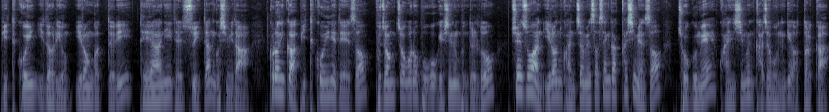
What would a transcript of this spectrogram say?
비트코인, 이더리움 이런 것들이 대안이 될 수 있다는 것입니다. 그러니까 비트코인에 대해서 부정적으로 보고 계시는 분들도 최소한 이런 관점에서 생각하시면서 조금의 관심은 가져보는 게 어떨까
